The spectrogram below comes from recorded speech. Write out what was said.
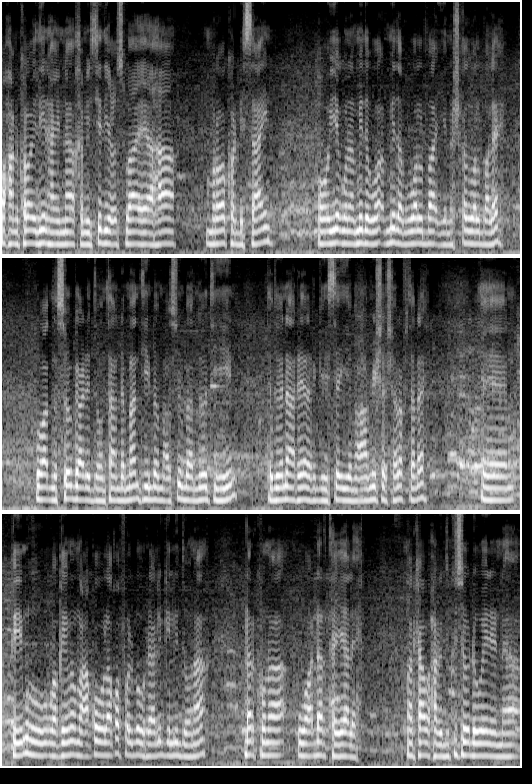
Waxaanu kaloo idiin haynaa khamiisyadii cusbaa ee ahaa morocco design oo iyaguna midab walba iyo nashqad walba leh. Waadna soo gaari doontaan. Dhammaantiinba macsuum baad noo tihiin. Dadweynaha reer hargeysa iyo macaamiisha sharafta leh. Qiimuhu waa qiimo macquula qof walba uu raalligelin doonaa. Dharkuna waa dhar taya leh. Marka waxaan idinku soo dhoweynaynaa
